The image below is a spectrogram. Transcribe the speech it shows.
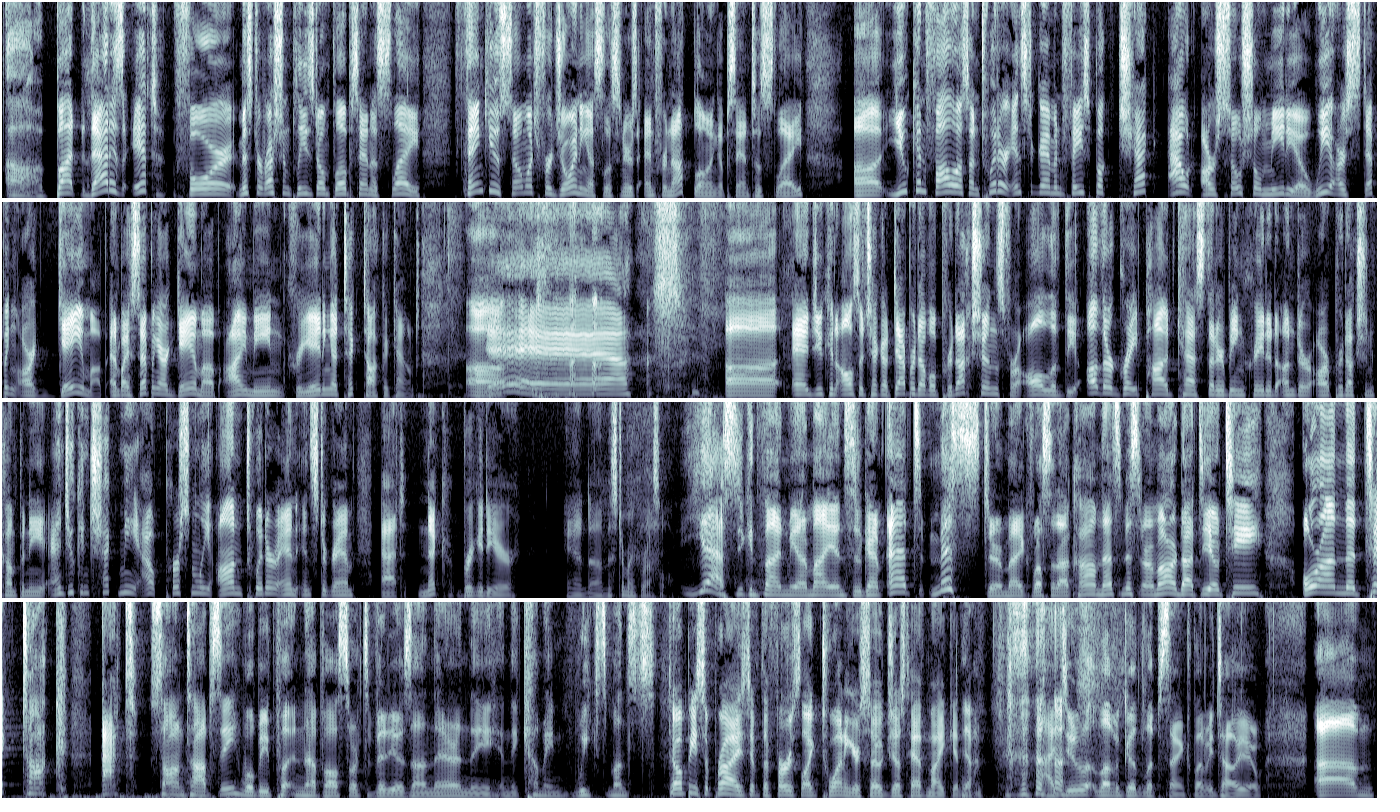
Uh, but that is it for Mr. Russian. Please don't blow up Santa's sleigh. Thank you so much for joining us, listeners, and for not blowing up Santa's sleigh. Uh, you can follow us on Twitter, Instagram, and Facebook. Check out our social media. We are stepping our game up. And by stepping our game up, I mean creating a TikTok account. yeah. Uh, and you can also check out Dapper Devil Productions for all of the other great podcasts that are being created under our production company. And you can check me out personally on Twitter and Instagram at Nick Brigadier. and uh, Mr. Mike Russell. Yes, you can find me on my Instagram at MrMikeRussell.com. That's MrAmar.dot or on the TikTok at Songtopsy. We'll be putting up all sorts of videos on there in the in the coming weeks, months. Don't be surprised if the first like 20 or so just have Mike in Yeah. them. I do love a good lip sync, let me tell you. Um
